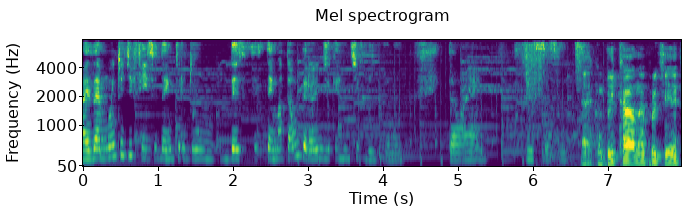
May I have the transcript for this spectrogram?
Mas é muito difícil dentro do, desse sistema tão grande que a gente vive, né? Então é isso, assim. É complicado, né? Porque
